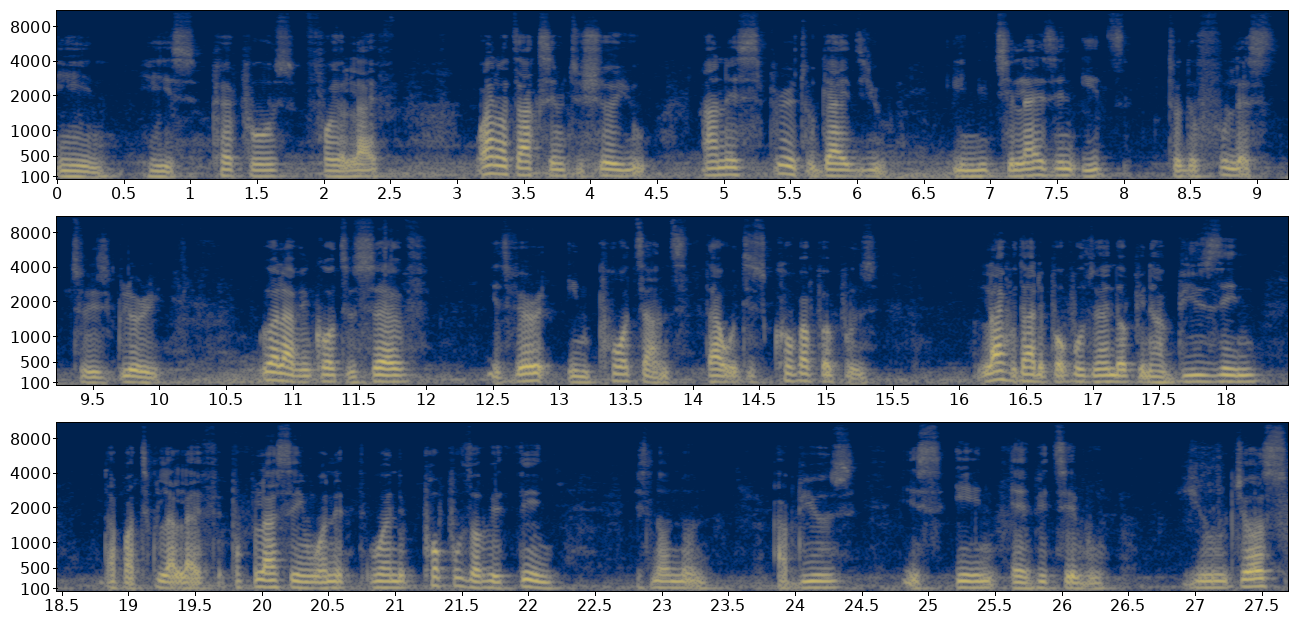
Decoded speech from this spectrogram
in His purpose for your life. Why not ask Him to show you, and His Spirit will guide you in utilizing it to the fullest to His glory. We all have been called to serve. It's very important that we discover purpose. Life without a purpose will end up in abusing that particular life. A popular saying when it when the purpose of a thing is not known, abuse is inevitable. You just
